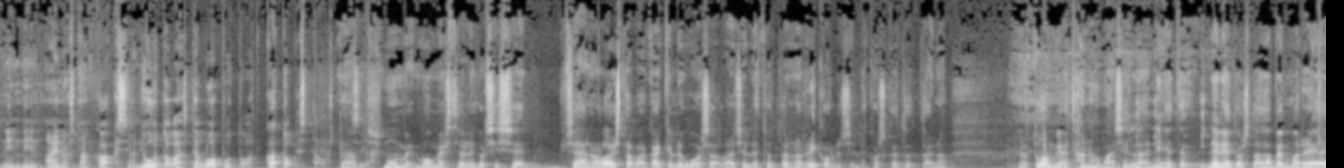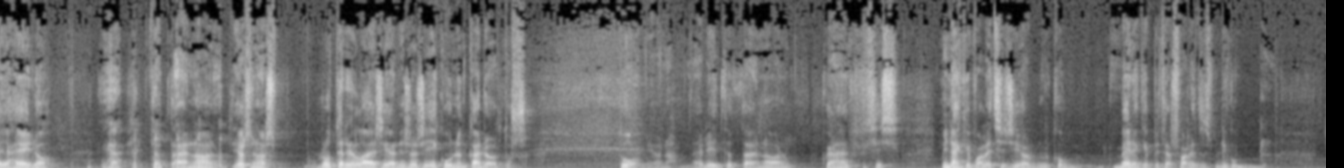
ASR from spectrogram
niin, niin ainoastaan kaksi on juutalaista loput ovat katolistaustaisia. No, mun, mun mielestä on, niin siis se, sehän on loistavaa kaikille USA-laisille tota, no, rikollisille, koska tota, no, no, tuomiot on vain sillä niin, että 14 Ave Maria ja heido. Ja, tota, no, jos ne olisi luterilaisia, niin se olisi ikuinen kadotus tuomiona. Eli tota, no, kyllähän siis minäkin valitsisin jo, niin kuin, meidänkin pitäisi valita niin kuin,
